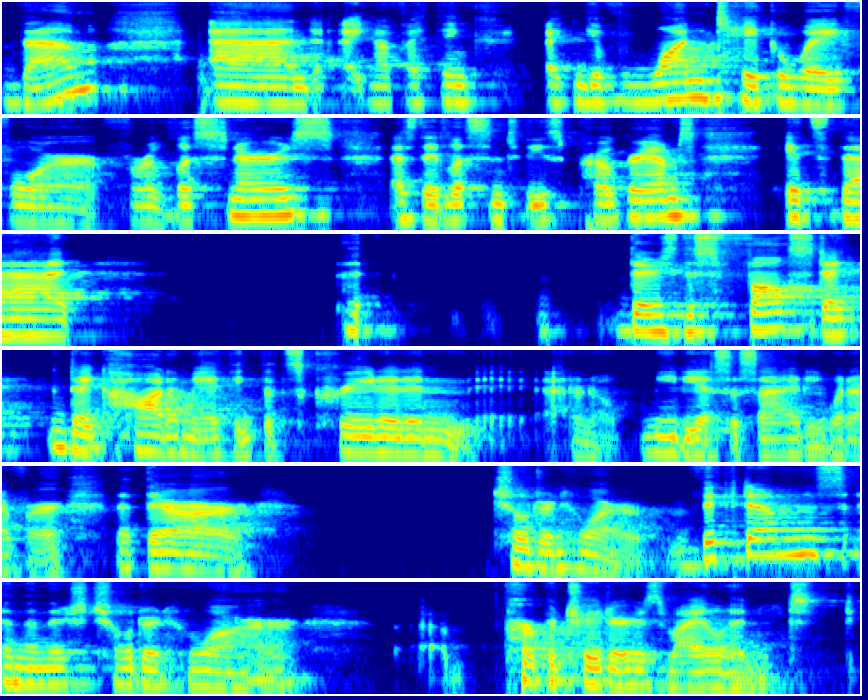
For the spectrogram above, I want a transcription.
them. And you know if i think i can give one takeaway for for listeners as they listen to these programs it's that there's this false di- dichotomy i think that's created in I don't know, media, society, whatever, that there are children who are victims and then there's children who are uh, perpetrators, violent, you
